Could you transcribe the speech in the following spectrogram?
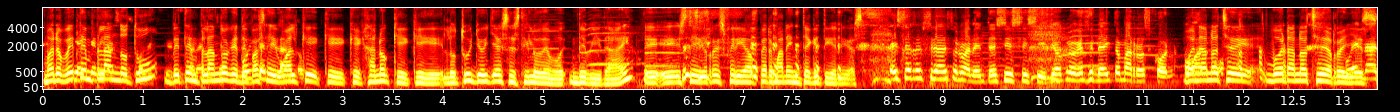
Bueno, ve templando tú, ve templando que te pasa igual que, que, que, Jano, que, que lo tuyo ya es estilo de, de vida, ¿eh? Eh, Ese resfriado permanente que tienes. Ese resfriado es permanente, sí, sí, sí. Yo creo que necesito más roscón. Buena noche, buena noche de Reyes. Buena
